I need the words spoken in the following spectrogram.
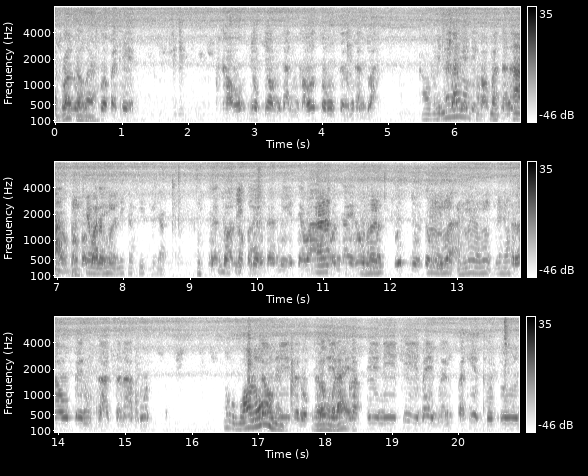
ดทั่วแล้วโลก็กทั่วประเทศ เขายกย่องกันเขาส่งเสริมกันตัวเขาไปกินปแล้ระวเทศที่เขาพัฒนาเขาก็แค่บ่ว่าได้ละเมิดลิขสิทธิ์ไปจากเดือดร้อนเราก็เรื่องแบบนี้ แต่ว่าคนไทยเฮามันติดอยู่ตรงไม่นี้ละว่าเมิดไม่ละเมิดเลยครับเราเป็นศาสนาพุทธเขาก็บอกลงเราเลยมีขนบธรรมเนียมประเพณีที่ไม่เหมือนประเทศอื่น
